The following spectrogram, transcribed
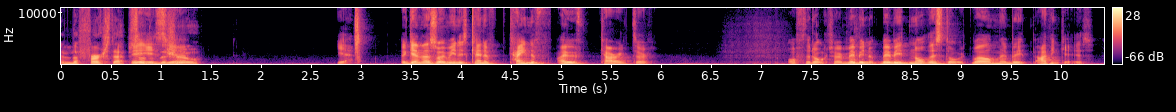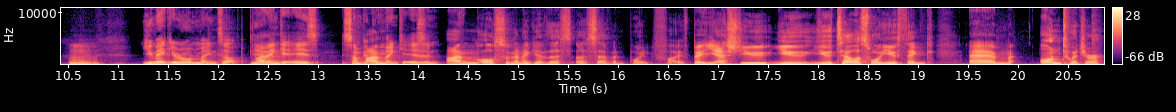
in the first episode is, of the yeah. show. Yeah. Again, that's what I mean. It's kind of kind of out of character of the Doctor. Maybe not, maybe not this Doctor. Well, maybe I think it is. Hmm. You make your own minds up. I think it is. Some people I'm- think it isn't. I'm also going to give this a 7.5. But yes, you you you tell us what you think um, on Twitter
